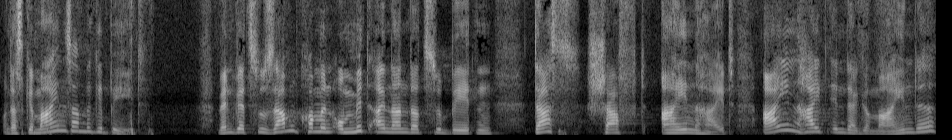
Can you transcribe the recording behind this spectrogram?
Und das gemeinsame Gebet, wenn wir zusammenkommen, um miteinander zu beten, das schafft Einheit. Einheit in der Gemeinde,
